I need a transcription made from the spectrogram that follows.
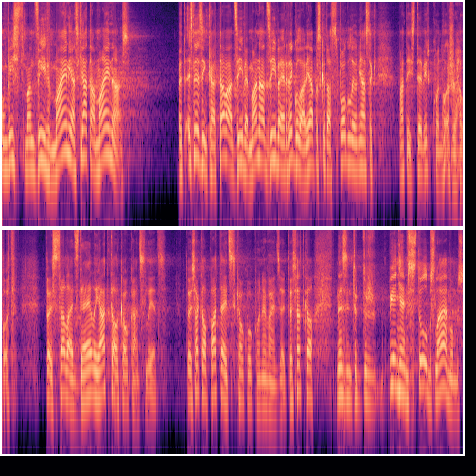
un viss man dzīve mainījās. Jā, tā mainās. Bet es nezinu, kā tavā dzīvē, manā dzīvē ir regulāri jāpaskatās spogulī un jāsaka, Matīs, tev ir ko nožēlot. Tu esi salaidis dēlī atkal kaut kādas lietas. Tu esi atkal pateicis kaut ko, ko nevajadzēja. Tu esi atkal nezinu, tur, tur pieņēmis stulbus lēmumus.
